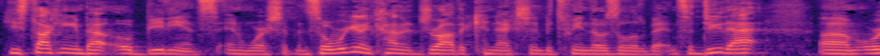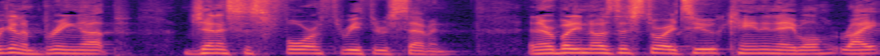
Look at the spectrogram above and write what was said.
He's talking about obedience and worship, and so we're going to kind of draw the connection between those a little bit. And to do that, um, we're going to bring up Genesis four three through seven. And everybody knows this story too Cain and Abel, right?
